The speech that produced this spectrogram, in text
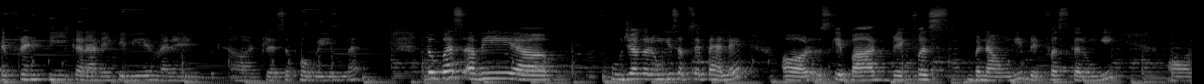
डिफरेंट फील कराने के लिए मैंने ड्रेसअप हो गई हूँ मैं। तो बस अभी पूजा करूँगी सबसे पहले और उसके बाद ब्रेकफास्ट बनाऊँगी ब्रेकफास्ट करूँगी। और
